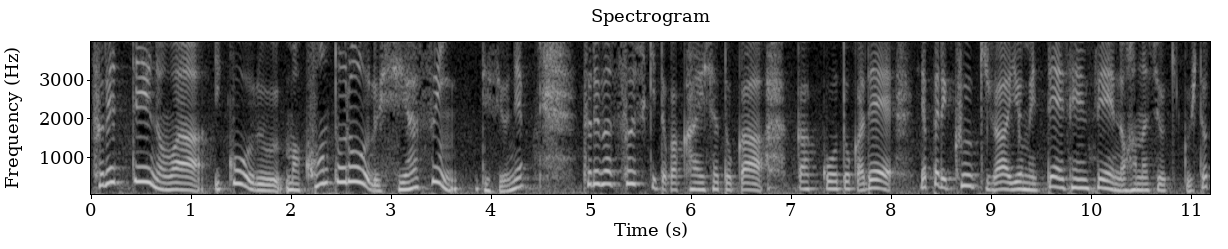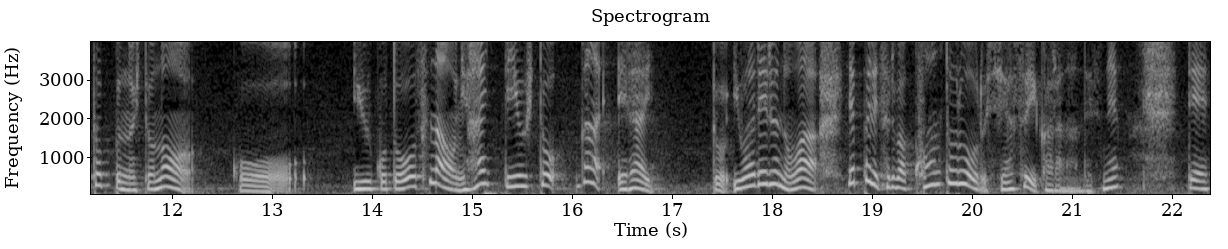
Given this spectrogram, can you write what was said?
それっていうのはイコール、まあ、コントロールしやすいんですよね。それは組織とか会社とか学校とかでやっぱり空気が読めて先生の話を聞く人トップの人のこう言うことを素直に「はい」っていう人が偉いと言われるのはやっぱりそれはコントロールしやすいからなんですね。で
